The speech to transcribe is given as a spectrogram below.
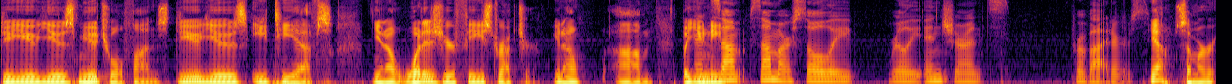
Do you use mutual funds? Do you use ETFs? You know, what is your fee structure? You know, um, but you and need some some are solely really insurance providers. yeah, some are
